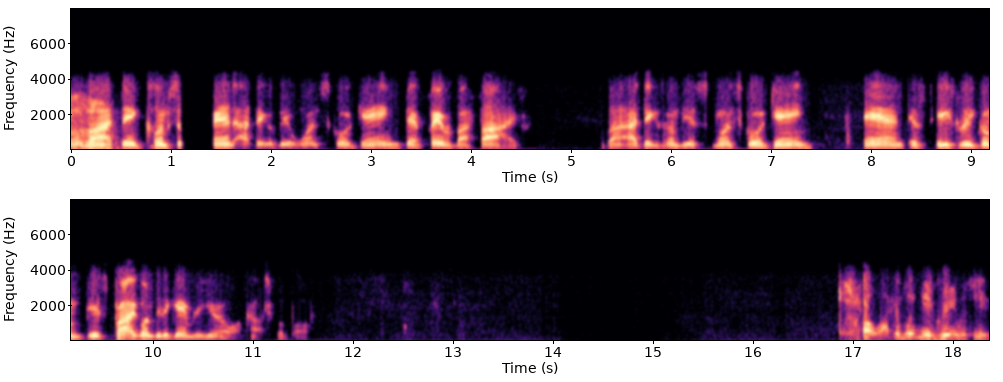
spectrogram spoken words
Mhm. But I think Clemson will win. I think it'll be a one score game. They're favored by five, but I think it's going to be a one score game, and it's easily going. To, It's probably going to be the game of the year in all college football. Oh, I completely agree with you.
